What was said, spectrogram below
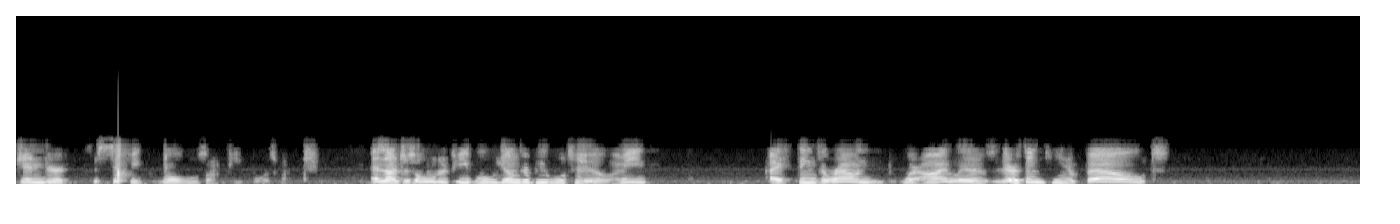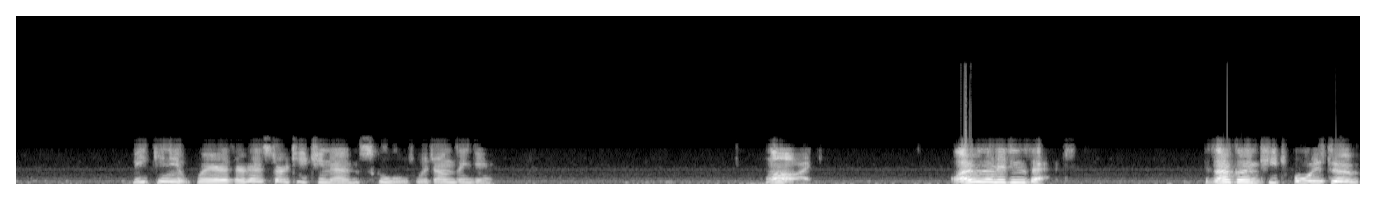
gender-specific roles on people as much? And not just older people, younger people too. I mean, I think around where I live, they're thinking about making it where they're going to start teaching that in schools, which I'm thinking, why? Why are we going to do that? It's not going to teach boys to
